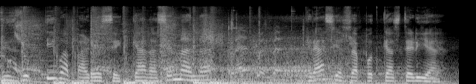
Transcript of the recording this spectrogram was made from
Disruptivo aparece cada semana gracias a Podcastería.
